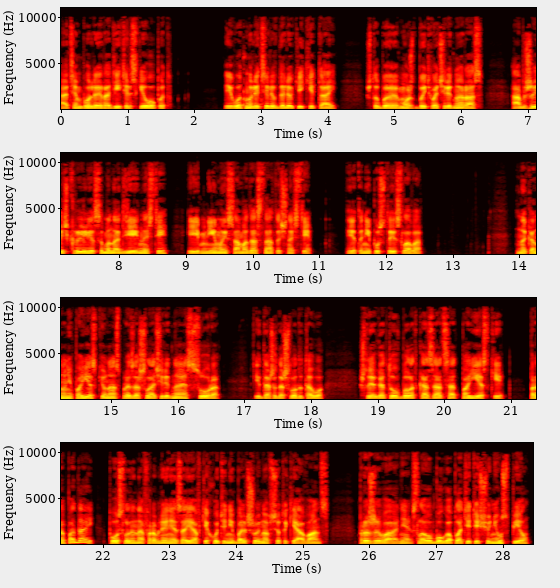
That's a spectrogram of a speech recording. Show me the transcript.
а тем более родительский опыт? И вот мы летели в далекий Китай, чтобы, может быть, в очередной раз обжечь крылья самонадеянности и мнимой самодостаточности. И это не пустые слова. Накануне поездки у нас произошла очередная ссора, и даже дошло до того, что я готов был отказаться от поездки. Пропадай, посланный на оформление заявки, хоть и небольшой, но все-таки аванс, проживание, слава богу, оплатить еще не успел,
